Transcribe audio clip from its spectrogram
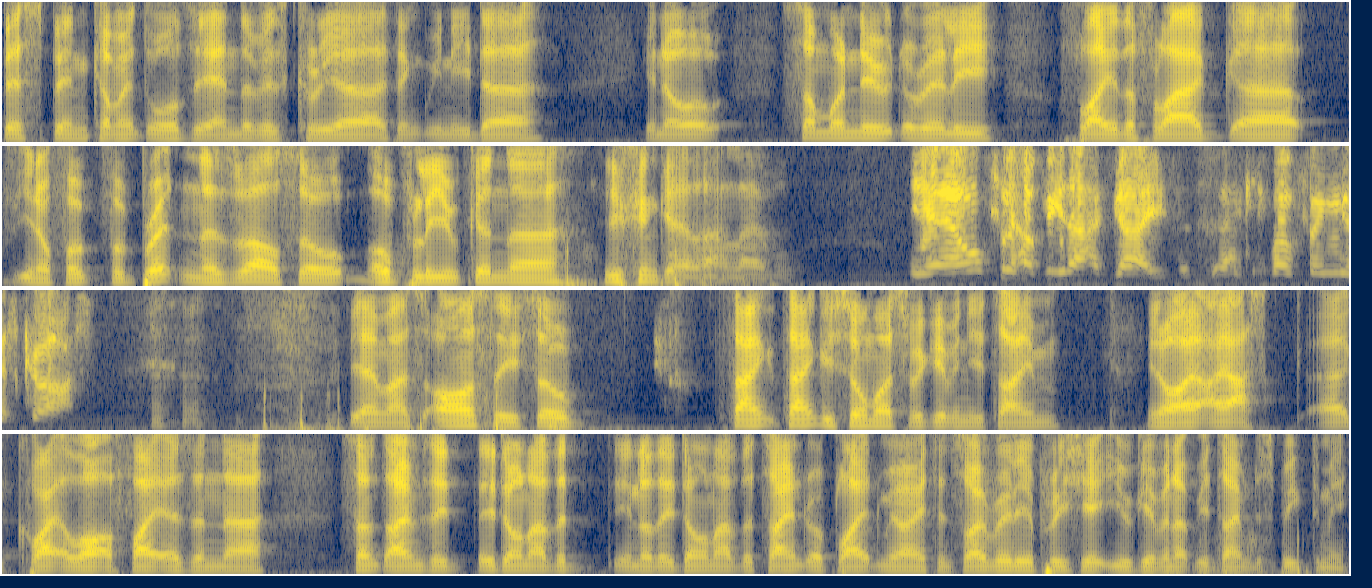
Bisping coming towards the end of his career, I think we need uh, you know someone new to really fly the flag, uh, you know, for for Britain as well. So hopefully you can uh, you can get that level. Yeah, hopefully I'll be that guy. I keep my fingers crossed. Yeah, man. So honestly, so thank thank you so much for giving your time. You know, I, I ask uh, quite a lot of fighters, and uh, sometimes they, they don't have the you know they don't have the time to reply to me or anything. So I really appreciate you giving up your time to speak to me.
